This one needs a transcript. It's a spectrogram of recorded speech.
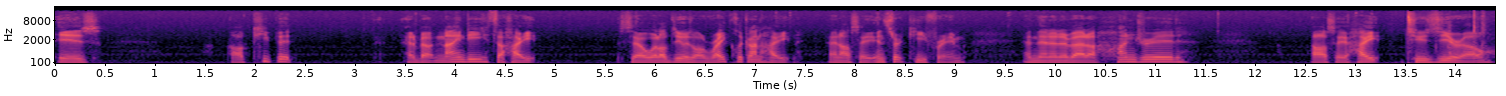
is I'll keep it at about 90, the height. So what I'll do is I'll right click on height and I'll say insert keyframe. And then at about 100, I'll say height to zero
